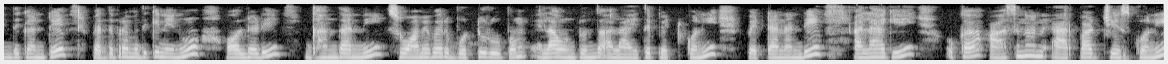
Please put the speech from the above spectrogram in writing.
ఎందుకంటే పెద్ద ప్రమిదికి నేను ఆల్రెడీ గంధాన్ని స్వామివారి బొట్టు రూపం ఎలా ఉంటుందో అలా అయితే పెట్టుకొని పెట్టానండి. అలాగే ఒక ఆసనాన్ని ఏర్పాటు చేసుకొని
